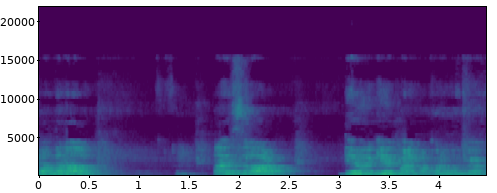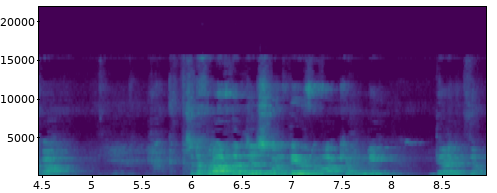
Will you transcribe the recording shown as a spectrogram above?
వందనాలు. రాజలాడ్ దేవునికే మహిమ కలుగును గాక. చిన్న ప్రార్థన చేసుకొని దేవుని వాక్యంని ధ్యానిద్దాం.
